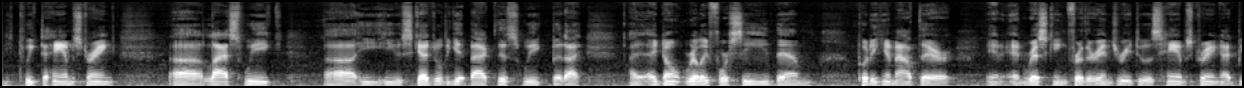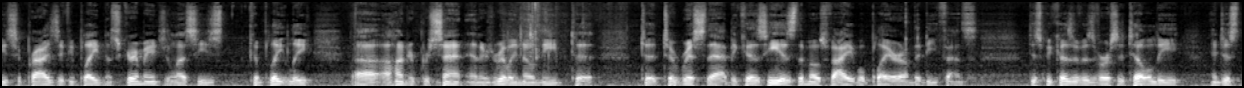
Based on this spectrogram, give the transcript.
he tweaked a hamstring uh, last week. Uh, he he was scheduled to get back this week, but I, I, I don't really foresee them putting him out there and, and, risking further injury to his hamstring. I'd be surprised if he played in a scrimmage unless he's completely uh, 100%, and there's really no need to, to, to risk that because he is the most valuable player on the defense just because of his versatility and just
